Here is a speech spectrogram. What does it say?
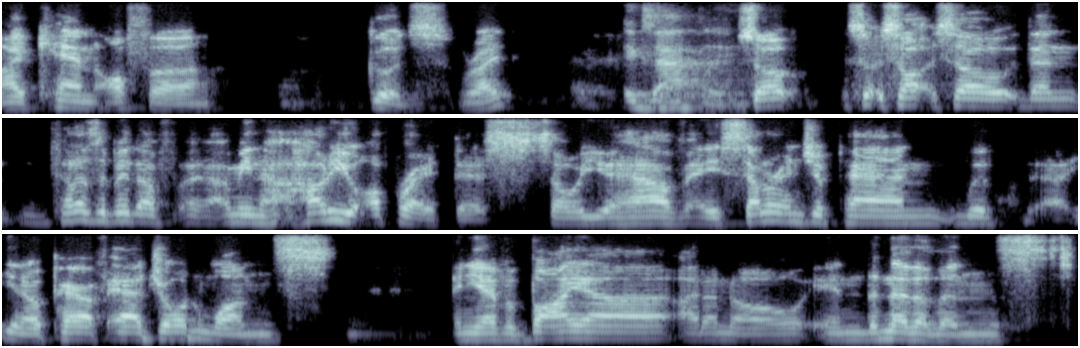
I can offer goods, right? Exactly. So so, so, so then tell us a bit of, I mean, how do you operate this? So you have a seller in Japan with, uh, you know, a pair of Air Jordan ones, and you have a buyer, I don't know, in the Netherlands.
